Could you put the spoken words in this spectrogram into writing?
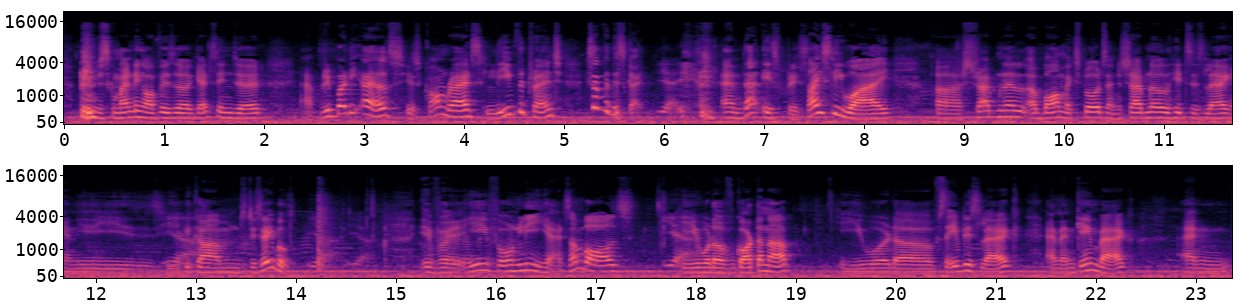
his commanding officer gets injured. Everybody else, his comrades, leave the trench except for this guy. Yeah. and that is precisely why uh, shrapnel, a bomb explodes and shrapnel hits his leg, and he he Yeah. becomes disabled. yeah. Yeah. If uh, if only he had some balls, Yeah. he would have gotten up, he would have saved his leg, and then came back, and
